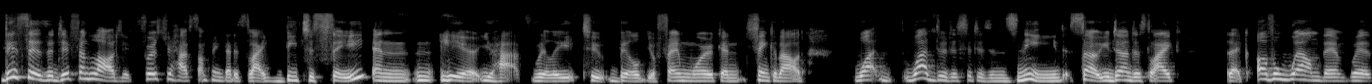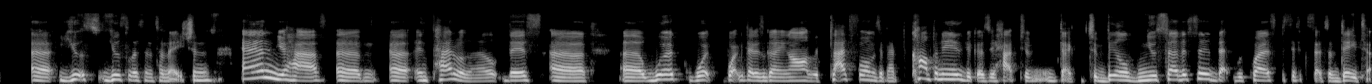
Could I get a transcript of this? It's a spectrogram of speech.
this is a different logic. First, you have something that is like B2C, and here you have really to build your framework and think about what what do the citizens need. So you don't just like like overwhelm them with uh, use, useless information. And you have um, uh, in parallel this uh, uh, work, work work that is going on with platforms about companies because you have to like, to build new services that require specific sets of data.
